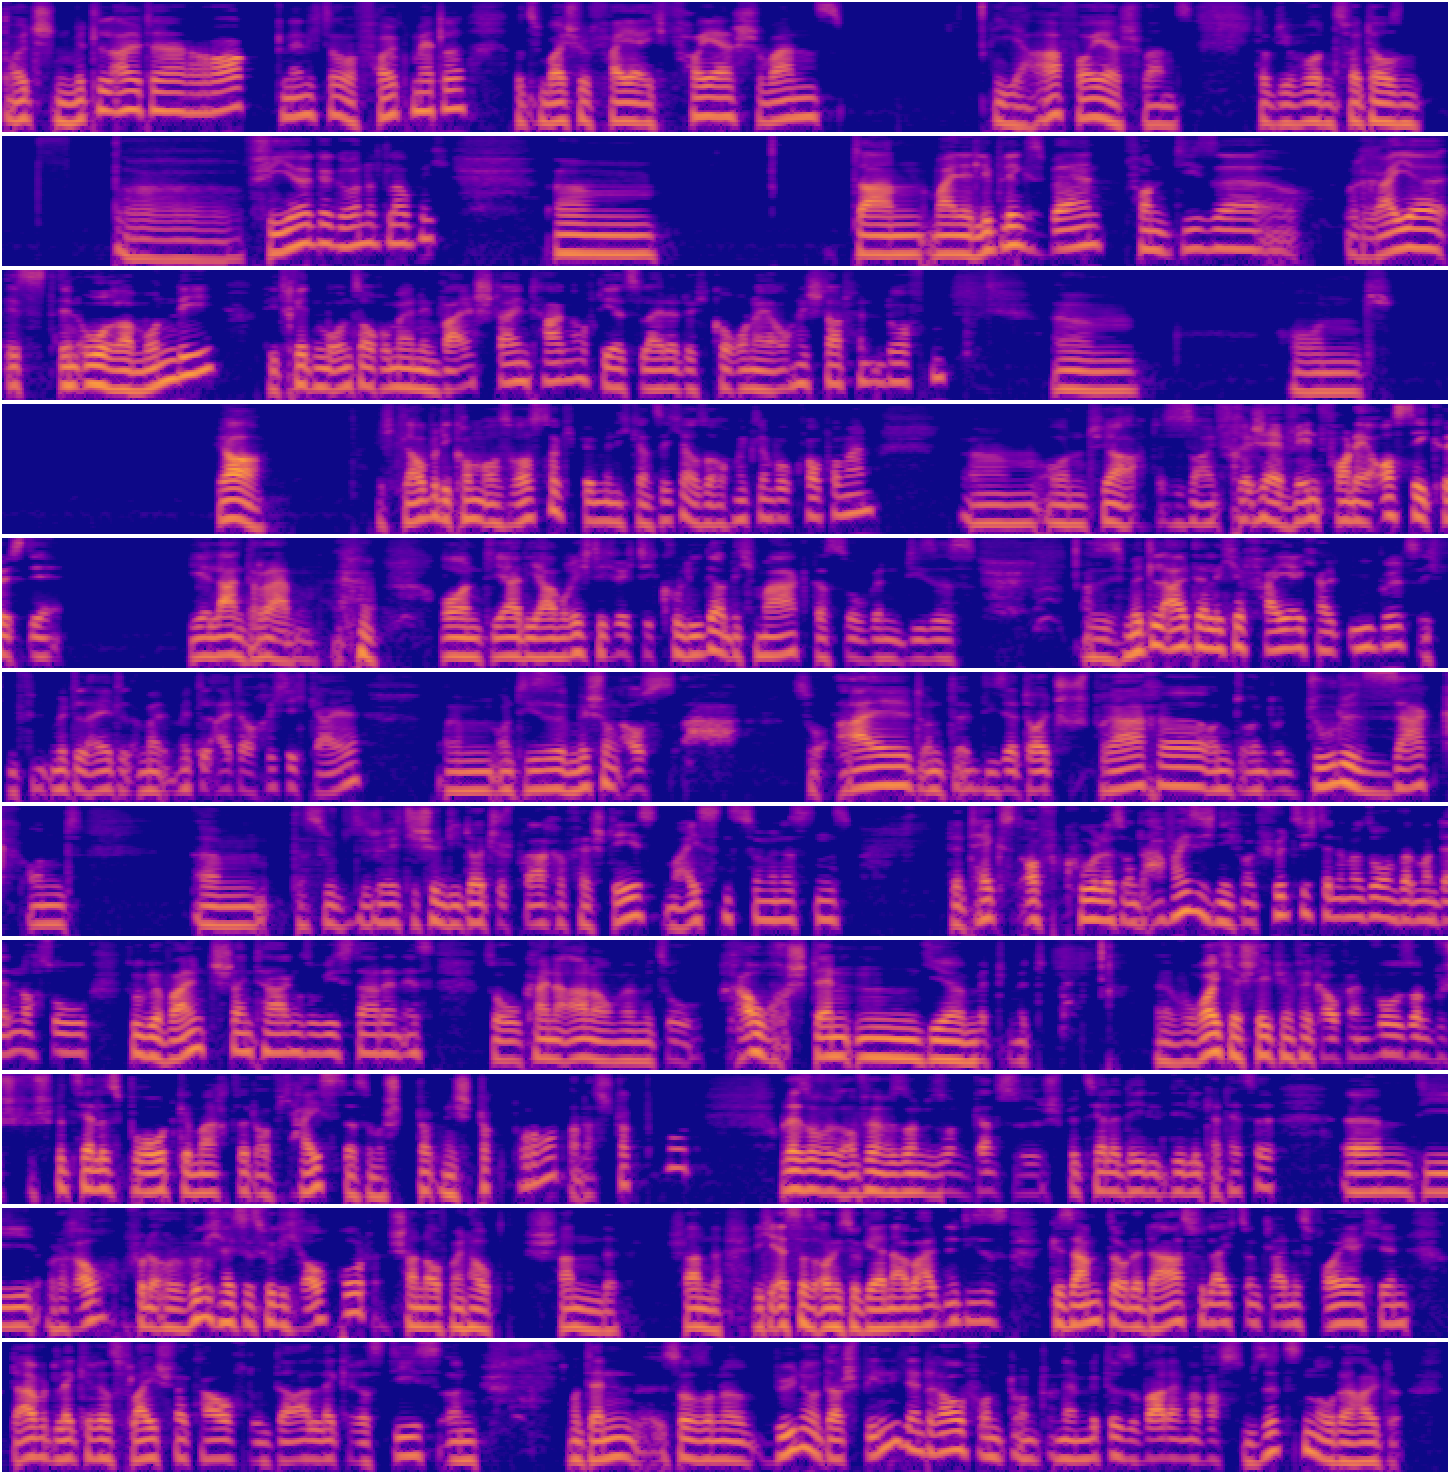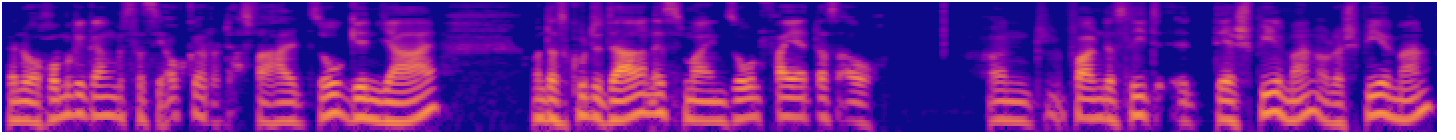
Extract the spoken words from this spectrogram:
deutschen Mittelalter-Rock, nenne ich das, oder Folk Metal. Also zum Beispiel feiere ich Feuerschwanz. Ja, Feuerschwanz. Ich glaube, die wurden 2004 gegründet, glaube ich. Ähm, dann meine Lieblingsband von dieser Reihe ist in Oramundi. Die treten bei uns auch immer in den Wallenstein-Tagen auf, die jetzt leider durch Corona ja auch nicht stattfinden durften. Ähm, und ja, ich glaube, die kommen aus Rostock, ich bin mir nicht ganz sicher, also auch Mecklenburg-Vorpommern. Ähm, und ja, das ist ein frischer Wind von der Ostseeküste. Ihr Landraben. Und ja, die haben richtig, richtig cool Lieder und ich mag das so, wenn dieses, also das Mittelalterliche feiere ich halt übelst. Ich finde Mittelalter, Mittelalter auch richtig geil. Ähm, und diese Mischung aus ah, so alt und äh, dieser deutschen Sprache und, und, und Dudelsack und ähm, dass du richtig schön die deutsche Sprache verstehst, meistens zumindestens der Text oft cool ist und ah, weiß ich nicht, man fühlt sich dann immer so und wenn man dann noch so, so wie Valentinstagen, so wie es da denn ist, so, keine Ahnung, mit so Rauchständen hier mit, mit, äh, wo Räucherstäbchen verkauft werden, wo so ein spezielles Brot gemacht wird, auf, wie heißt das, Stock, nicht Stockbrot, war das Stockbrot? Oder so, auf so, so, so eine ganz spezielle Del Delikatesse, ähm, die, oder Rauch, oder, oder wirklich heißt es wirklich Rauchbrot? Schande auf mein Haupt. Schande. Schande. Ich esse das auch nicht so gerne, aber halt nicht dieses gesamte oder da ist vielleicht so ein kleines Feuerchen, da wird leckeres Fleisch verkauft und da leckeres dies und und dann ist da so eine Bühne und da spielen die dann drauf und und in der Mitte so war da immer was zum Sitzen oder halt, wenn du auch rumgegangen bist, hast du auch gehört und das war halt so genial. Und das Gute daran ist, mein Sohn feiert das auch. Und vor allem das Lied äh, Der Spielmann oder Spielmann.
